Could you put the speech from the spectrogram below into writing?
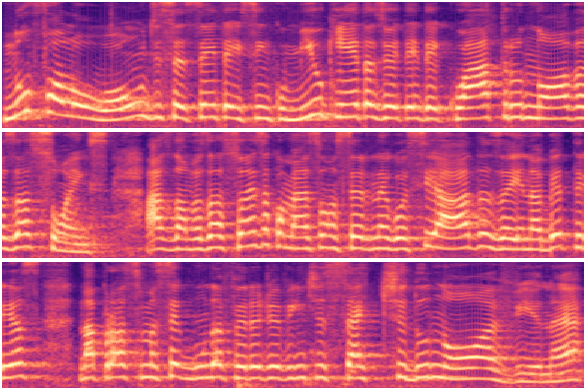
no follow-on de 65.584 novas ações. As novas ações começam a ser negociadas aí na B3 na próxima segunda-feira, dia 27 do 9, né?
